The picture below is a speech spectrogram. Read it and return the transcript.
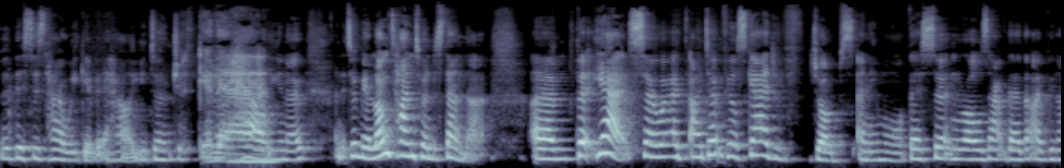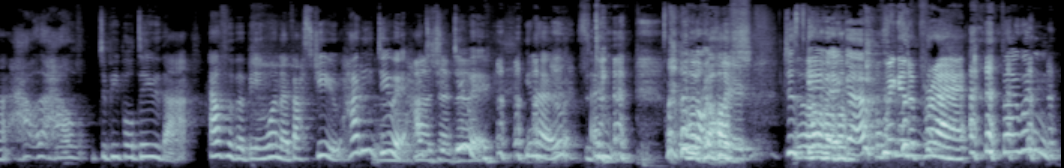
but this is how we give it hell. You don't just give it Yeah. hell, you know? And it took me a long time to understand that. Um, but yeah, so I, I don't feel scared of jobs anymore. There's certain roles out there that I'd be like, how the hell do people do that? Elphaba being one, I've asked you, how do you do it? How did you know. it? You know, and- oh gosh. Just give it a go. Oh, We're going to pray. but I wouldn't.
